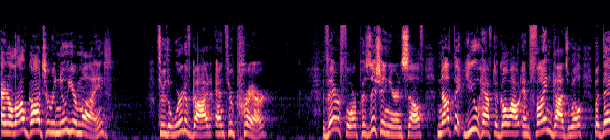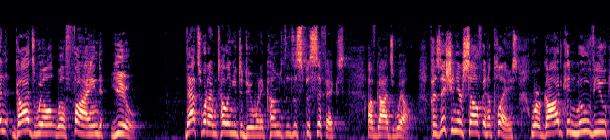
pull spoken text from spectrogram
and allow God to renew your mind through the Word of God and through prayer Therefore, positioning yourself, not that you have to go out and find God's will, but then God's will will find you. That's what I'm telling you to do when it comes to the specifics of God's will. Position yourself in a place where God can move you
